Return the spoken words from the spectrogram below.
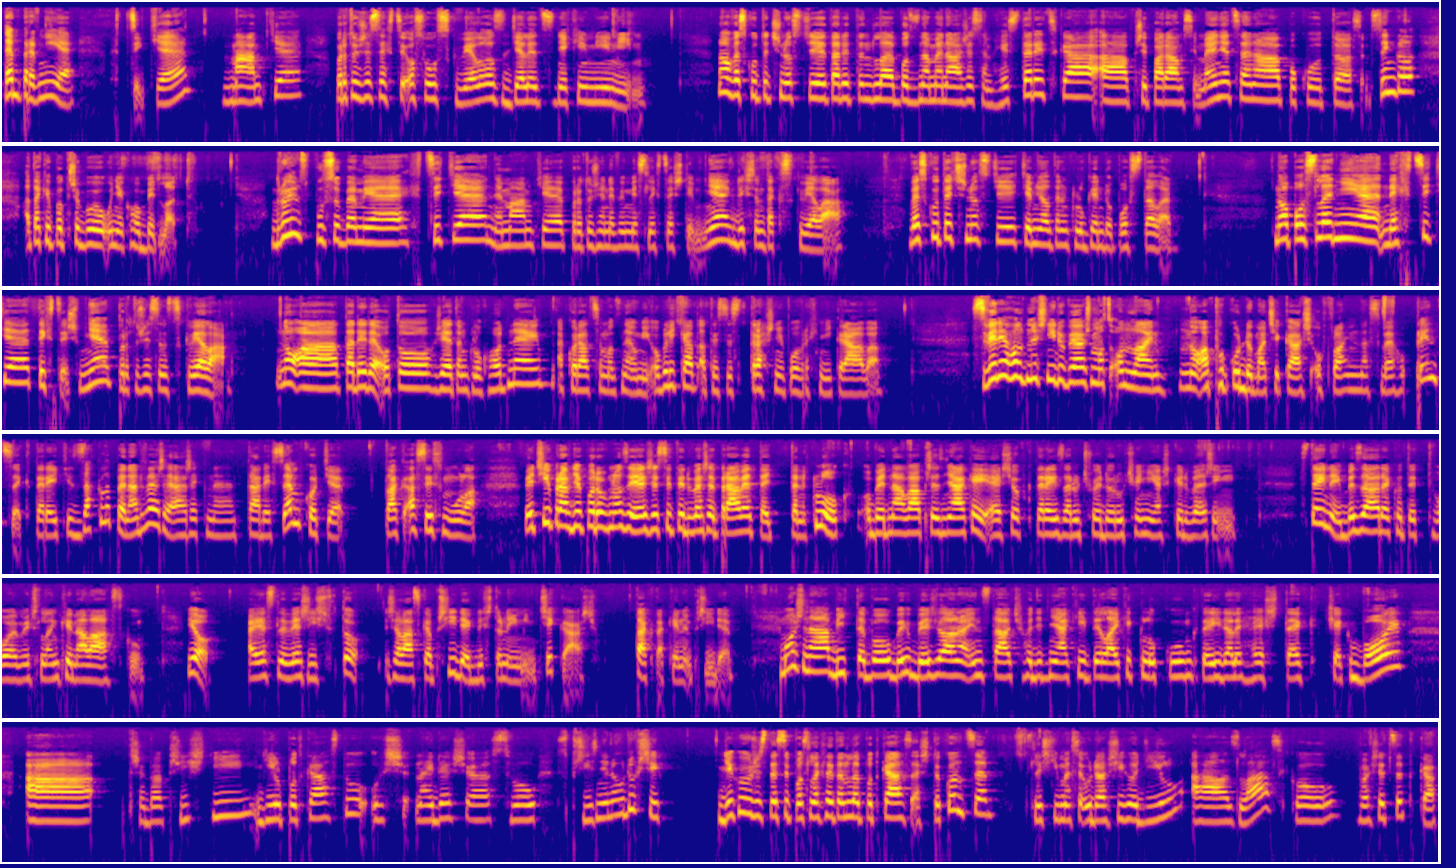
Ten první je chci tě, mám tě, protože se chci o svou skvělost dělit s někým jiným. No ve skutečnosti tady tenhle bod znamená, že jsem hysterická a připadám si méně cená, pokud eh, jsem single a taky potřebuju u někoho bydlet. Druhým způsobem je chci tě, nemám tě, protože nevím, jestli chceš ty mě, když jsem tak skvělá. Ve skutečnosti tě měl ten kluk jen do postele. No a poslední je nechci tě, ty chceš mě, protože jsem skvělá. No a tady jde o to, že je ten kluk hodnej, akorát se moc neumí oblíkat a ty jsi strašně povrchní kráva. Svět je ho v dnešní době až moc online, no a pokud doma čekáš offline na svého prince, který ti zaklepe na dveře a řekne, tady jsem kotě, tak asi smůla. Větší pravděpodobnost je, že si ty dveře právě teď ten kluk objednává přes nějaký e-shop, který zaručuje doručení až ke dveřím. Stejný bizár jako ty tvoje myšlenky na lásku. Jo, a jestli věříš v to, že láska přijde, když to nejmín čekáš, tak taky nepřijde. Možná být tebou bych běžela na Instač hodit nějaký ty lajky klukům, který dali hashtag checkboy a třeba příští díl podcastu už najdeš eh, svou zpřízněnou duši. Děkuji, že jste si poslechli tenhle podcast až do konce. Slyšíme se u dalšího dílu a s láskou vaše cetka.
